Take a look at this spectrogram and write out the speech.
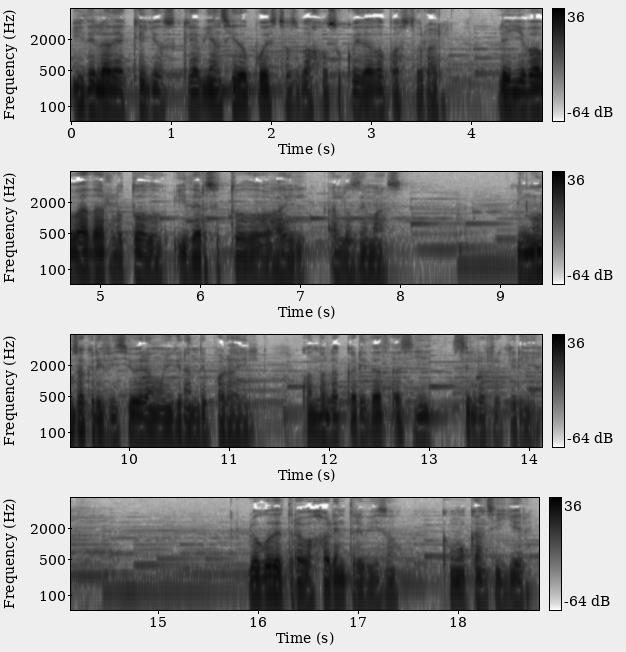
y de la de aquellos que habían sido puestos bajo su cuidado pastoral, le llevaba a darlo todo y darse todo a él a los demás. Ningún sacrificio era muy grande para él cuando la caridad así se lo requería. Luego de trabajar en Treviso como canciller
